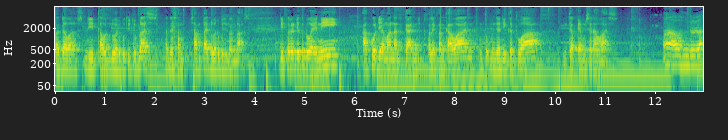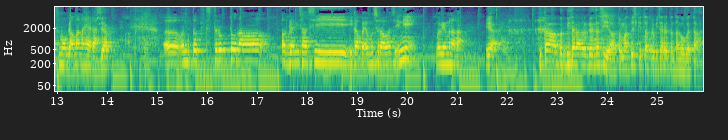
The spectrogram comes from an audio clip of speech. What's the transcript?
pada di tahun 2017 ada sam- sampai 2019. Di periode kedua ini aku diamanatkan oleh kawan-kawan untuk menjadi ketua IKP Musyarawas. Alhamdulillah semoga amanah ya kak. Siap. Eh, untuk struktural organisasi IKPM Musirawas ini bagaimana kak? Ya, kita berbicara organisasi ya, otomatis kita berbicara tentang keanggotaan.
